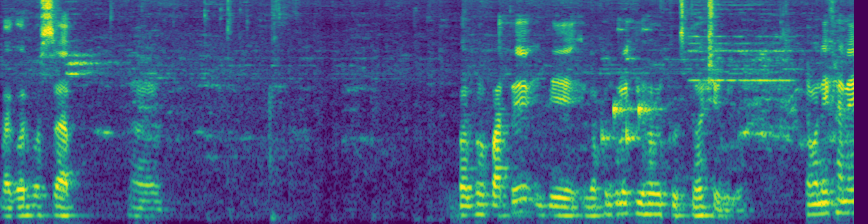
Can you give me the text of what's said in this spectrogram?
বা গর্ভস্রাব গর্ভপাতে যে লক্ষণগুলো কীভাবে খুঁজতে হয় সেগুলো। যেমন এখানে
